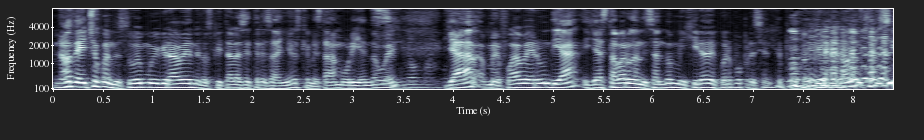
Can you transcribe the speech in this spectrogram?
no, de hecho, cuando estuve muy grave en el hospital hace tres años, que me estaba muriendo, güey, Sí, no ya me fue a ver un día y ya estaba organizando mi gira de cuerpo presente. Por cualquier no, sí, sí.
